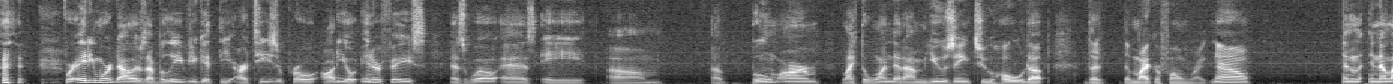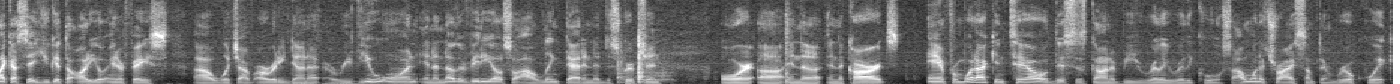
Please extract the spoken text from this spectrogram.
for 80 more dollars, I believe you get the Artesia Pro audio interface as well as a, um, a boom arm like the one that I'm using to hold up the, the microphone right now and, and then like I said you get the audio interface uh, which I've already done a, a, review on in another video so I'll link that in the description or uh, in the in the cards and from what I can tell this is gonna be really really cool. So I want to try something real quick.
